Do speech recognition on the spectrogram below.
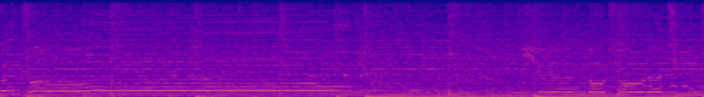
人走，烟都抽的寂寞，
